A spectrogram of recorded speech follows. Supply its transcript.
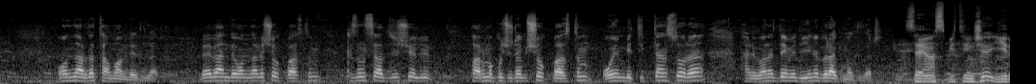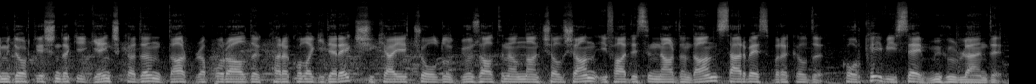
Onlar da tamam dediler. Ve ben de onlara şok bastım. Kızın sadece şöyle bir parmak ucuna bir şok bastım. Oyun bittikten sonra hani bana demediğini bırakmadılar. Seans bitince 24 yaşındaki genç kadın darp raporu aldı. Karakola giderek şikayetçi oldu. Gözaltına alınan çalışan ifadesinin ardından serbest bırakıldı. Korku evi ise mühürlendi.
